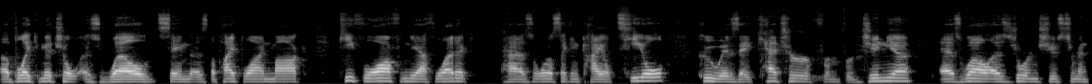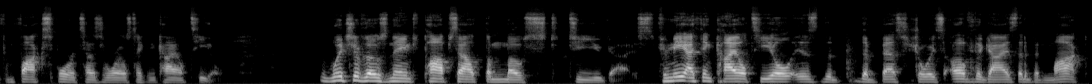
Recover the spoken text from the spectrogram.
uh, Blake Mitchell as well, same as the pipeline mock. Keith Law from The Athletic has the Royals taking Kyle Teel, who is a catcher from Virginia, as well as Jordan Schusterman from Fox Sports has the Royals taking Kyle Teel. Which of those names pops out the most to you guys? For me, I think Kyle Teel is the, the best choice of the guys that have been mocked.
